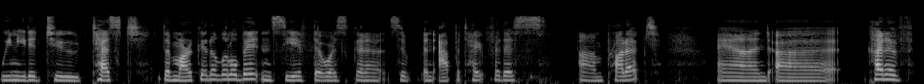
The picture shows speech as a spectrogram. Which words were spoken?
We needed to test the market a little bit and see if there was gonna an appetite for this um, product. And uh, kind of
